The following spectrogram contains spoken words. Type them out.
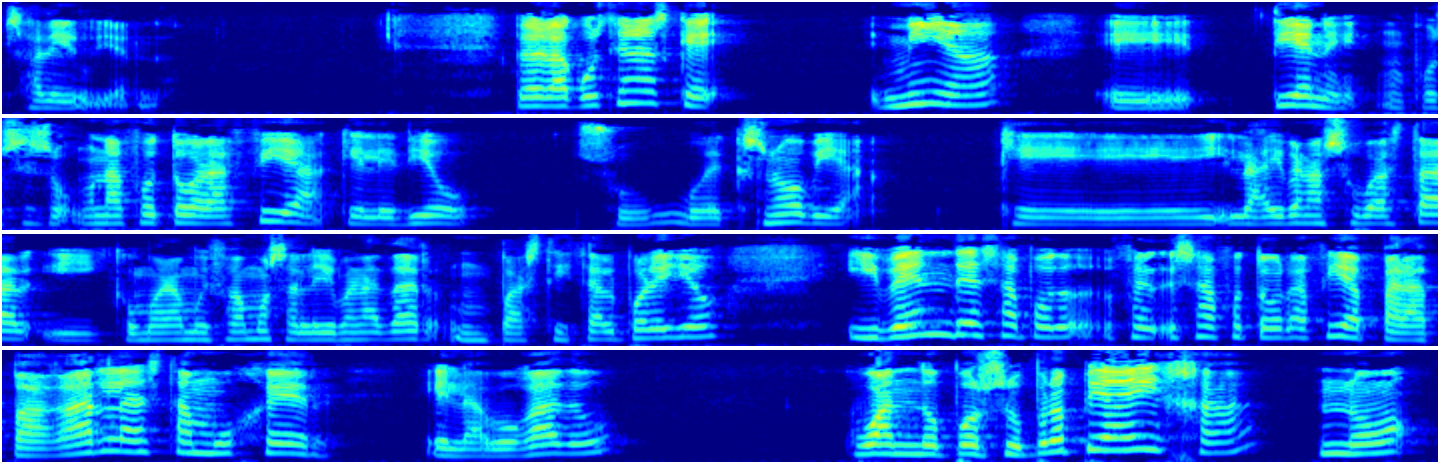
salir huyendo. Pero la cuestión es que Mía eh, tiene, pues eso, una fotografía que le dio su exnovia que la iban a subastar y como era muy famosa le iban a dar un pastizal por ello y vende esa, esa fotografía para pagarla a esta mujer el abogado cuando por su propia hija no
